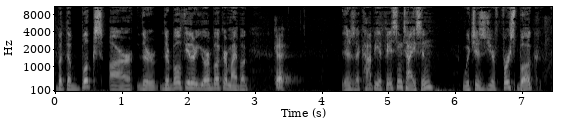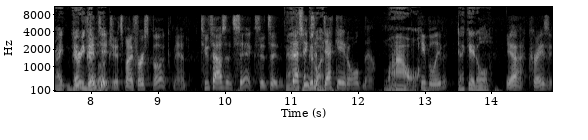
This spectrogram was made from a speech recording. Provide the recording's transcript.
but the books are they're they're both either your book or my book. Okay. There's a copy of Facing Tyson, which is your first book, right? Very good Vintage. book. It's my first book, man. 2006. It's a that it's a thing's a one. decade old now. Wow, Can you believe it? decade old. Yeah, crazy.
